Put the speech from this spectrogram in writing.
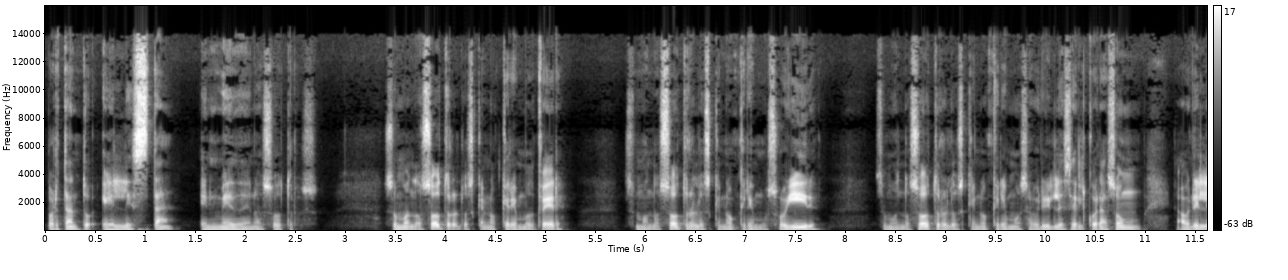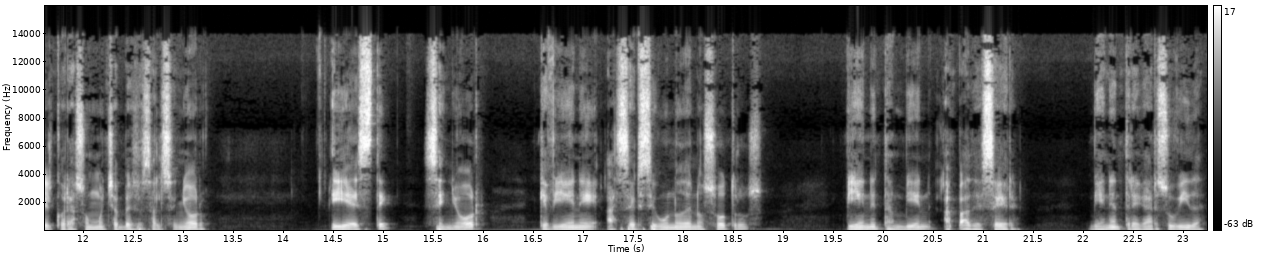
Por tanto, Él está en medio de nosotros. Somos nosotros los que no queremos ver, somos nosotros los que no queremos oír, somos nosotros los que no queremos abrirles el corazón, abrirle el corazón muchas veces al Señor. Y este Señor que viene a hacerse uno de nosotros, viene también a padecer, viene a entregar su vida,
